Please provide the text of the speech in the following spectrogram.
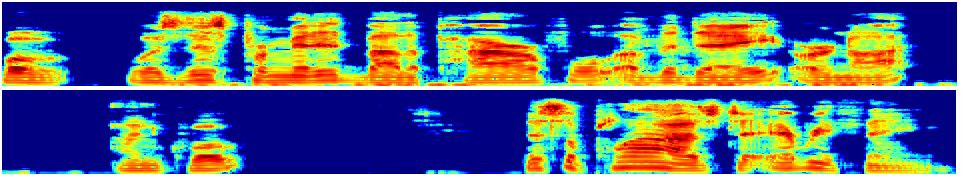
was this permitted by the powerful of the day or not? This applies to everything.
